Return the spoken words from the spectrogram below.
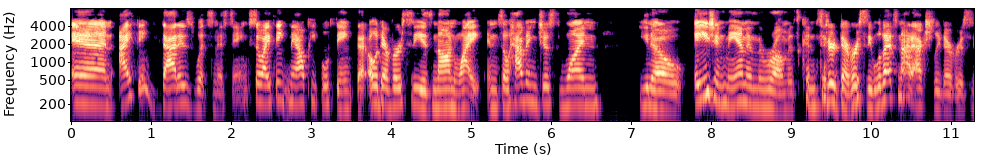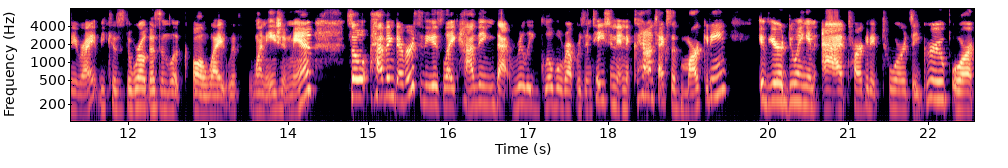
and I think that is what's missing. So I think now people think that, oh, diversity is non white. And so having just one, you know, Asian man in the room is considered diversity. Well, that's not actually diversity, right? Because the world doesn't look all white with one Asian man. So having diversity is like having that really global representation in the context of marketing. If you're doing an ad targeted towards a group, or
